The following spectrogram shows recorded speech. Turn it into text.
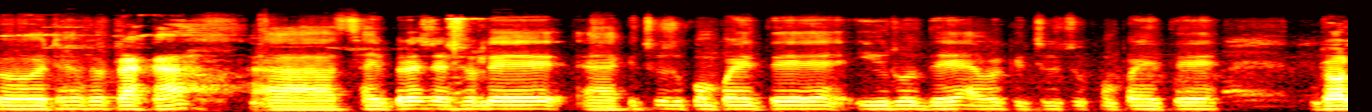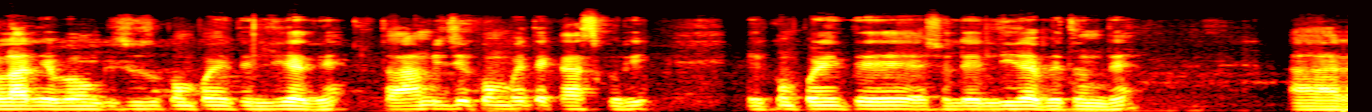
তো এটা হলো টাকা। সাইপ্রাস আসলে কিছু কিছু কোম্পানিতে ইউরো দেয়, আবার কিছু কিছু কোম্পানিতে ডলার এবং কিছু কিছু কোম্পানিতে লিরা দেয়। তো আমি যে কোম্পানিতে কাজ করি, এই কোম্পানিতে আসলে লিরা বেতন দেয়। আর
